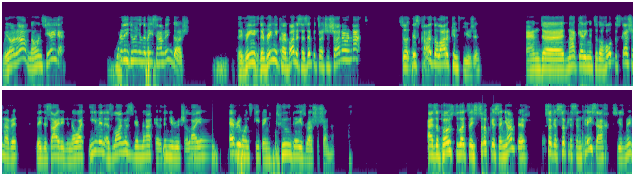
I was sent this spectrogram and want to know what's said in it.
We don't know. No one's here yet. What are they doing in the Beis Hamikdash? They bring they're bringing karbanis as if it's Rosh Hashanah or not. So this caused a lot of confusion, and uh, not getting into the whole discussion of it, they decided, you know what? Even as long as you're not within Yerushalayim, everyone's keeping two days Rosh Hashanah as opposed to let's say Sukkot and Yom Tif, Sukkot, Sukkot and Pesach, excuse me.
